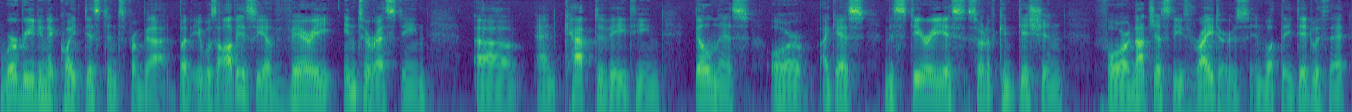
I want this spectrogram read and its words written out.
we're reading it quite distant from that, but it was obviously a very interesting uh, and captivating illness or I guess mysterious sort of condition for not just these writers in what they did with it,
